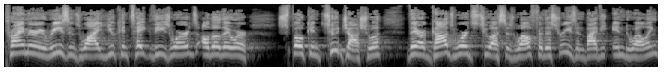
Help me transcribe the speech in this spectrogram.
primary reasons why you can take these words, although they were spoken to Joshua, they are God's words to us as well for this reason. By the indwelling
